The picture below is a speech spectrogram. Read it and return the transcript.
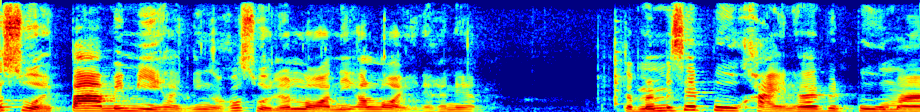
ข้าวสวยป้าไม่มีค่ะจริงๆข้าวสวยแล้วร้อนๆนี่อร่อยนะคะเนี่ยแต่มันไม่ใช่ปูไข่นะคะมันเป็นปูม้า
